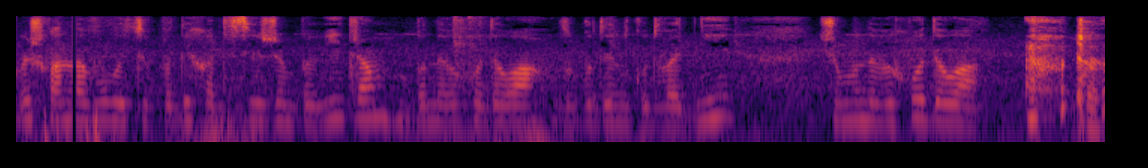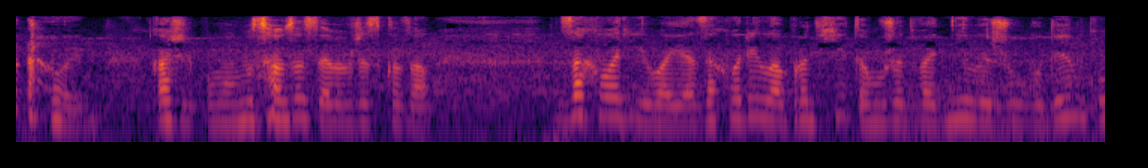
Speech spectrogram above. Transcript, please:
Вийшла на вулицю подихати свіжим повітрям, бо не виходила з будинку два дні. Чому не виходила? Кашель, по-моєму, сам за себе вже сказав. Захворіла я, захворіла бронхітом, вже два дні лежу в будинку,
